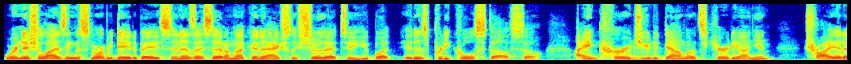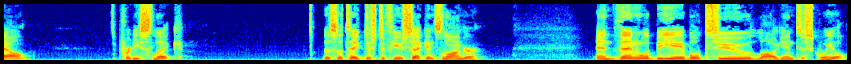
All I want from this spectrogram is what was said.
We're initializing the Snorby database, and as I said, I'm not going to actually show that to you, but it is pretty cool stuff. So I encourage you to download Security Onion, try it out. It's pretty slick. This will take just a few seconds longer, and then we'll be able to log into Sguil.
